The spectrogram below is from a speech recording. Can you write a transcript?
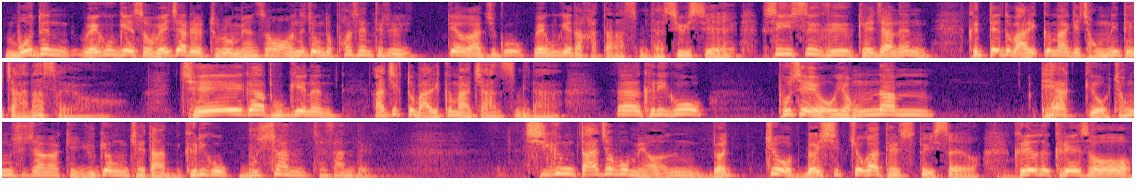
모든 외국에서 외자를 들어오면서 어느 정도 퍼센트를 떼어가지고 외국에다 갖다 놨습니다. 스위스에. 스위스 그 계좌는 그때도 말끔하게 정리되지 않았어요. 제가 보기에는 아직도 말끔하지 않습니다. 어, 그리고 보세요. 영남 대학교, 정수장학회, 유경재단, 그리고 무수한 재산들. 지금 따져보면 몇 조, 몇십 조가 될 수도 있어요. 그래도, 그래서,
